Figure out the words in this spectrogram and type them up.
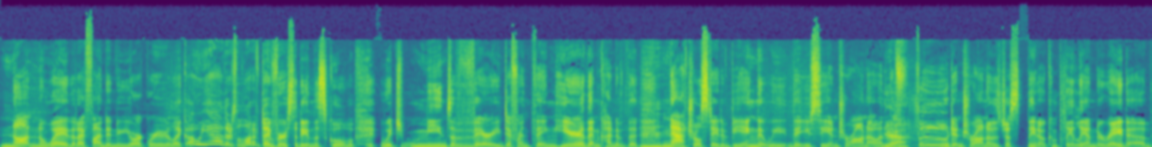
not in a way that I find in New York, where you're like, oh yeah, there's a lot of diversity in the school, which means a very different thing here than kind of the Mm-hmm. natural state of being that we that you see in Toronto. And Yeah. the food in Toronto is just you know completely underrated.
